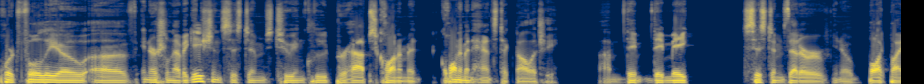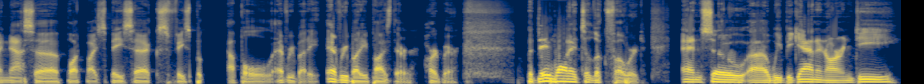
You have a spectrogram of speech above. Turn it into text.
portfolio of inertial navigation systems to include perhaps quantum quantum enhanced technology. Um, they they make systems that are you know bought by NASA, bought by SpaceX, Facebook, Apple, everybody. Everybody buys their hardware, but they wanted to look forward, and so uh, we began an R and D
